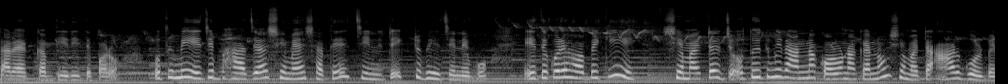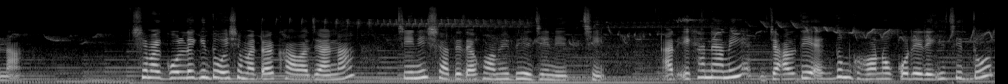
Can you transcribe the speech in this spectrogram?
তারা এক কাপ দিয়ে দিতে পারো। প্রথমে এই যে ভাজা সেমাইয়ের সাথে চিনিটা একটু ভেজে নেব। এতে করে হবে কি, সেমাইটা যতই তুমি রান্না করো না কেন, সেমাইটা আর গলবে না। সেমাই গললে কিন্তু ওই সেমাইটা আর খাওয়া যায় না। চিনির সাথে দেখো আমি ভেজে নিচ্ছি। আর এখানে আমি জাল দিয়ে একদম ঘন করে রেখেছি দুধ।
